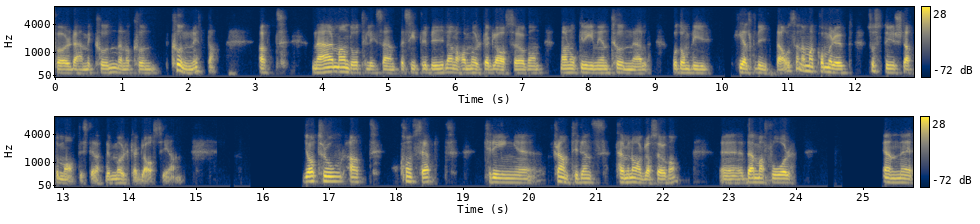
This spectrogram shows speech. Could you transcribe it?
för det här med kunden och kund, kundnytta. Att när man då till exempel sitter i bilen och har mörka glasögon, man åker in i en tunnel och de blir helt vita och sen när man kommer ut så styrs det automatiskt till att bli mörka glas igen. Jag tror att koncept kring eh, framtidens terminalglasögon eh, där man får en eh,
